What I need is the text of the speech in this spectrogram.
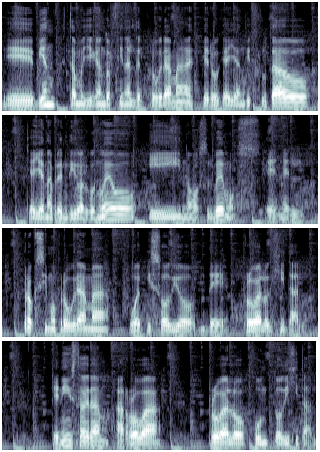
Eh, bien, estamos llegando al final del programa, espero que hayan disfrutado, que hayan aprendido algo nuevo y nos vemos en el próximo programa o episodio de Pruébalo Digital. En Instagram, arroba pruébalo.digital.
